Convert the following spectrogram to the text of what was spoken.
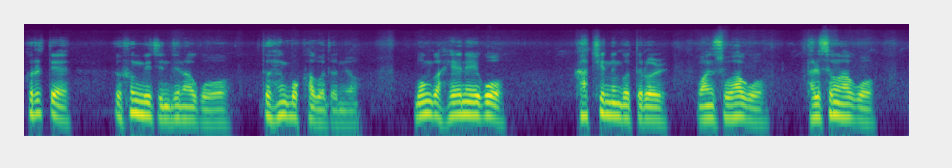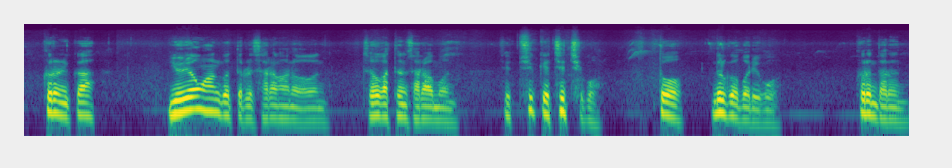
그럴 때 흥미진진하고 더 행복하거든요. 뭔가 해내고 가치 있는 것들을 완수하고 달성하고 그러니까 유용한 것들을 사랑하는 저 같은 사람은 쉽게 지치고 또 늙어버리고 그런다는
